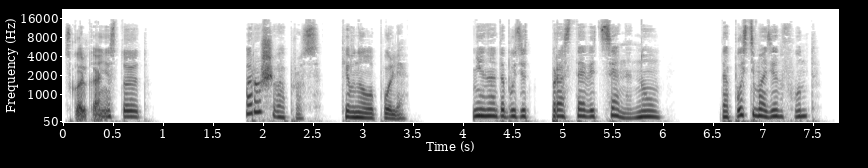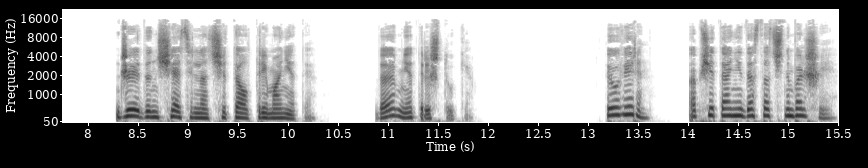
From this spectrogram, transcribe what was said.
«Сколько они стоят?» «Хороший вопрос», — кивнула Поля. «Мне надо будет проставить цены. Ну, допустим, один фунт». Джейден тщательно отсчитал три монеты. «Дай мне три штуки». «Ты уверен?» Вообще-то они достаточно большие.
